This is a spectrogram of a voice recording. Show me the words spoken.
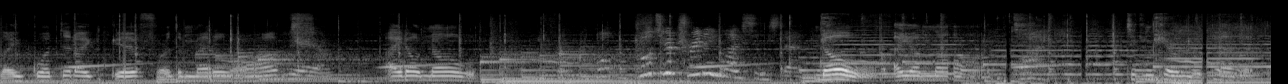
Like, what did I give for the metal ox? Yeah. I don't know. Well, who's your trading license then? No, I am not Why? taking care of my pet.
